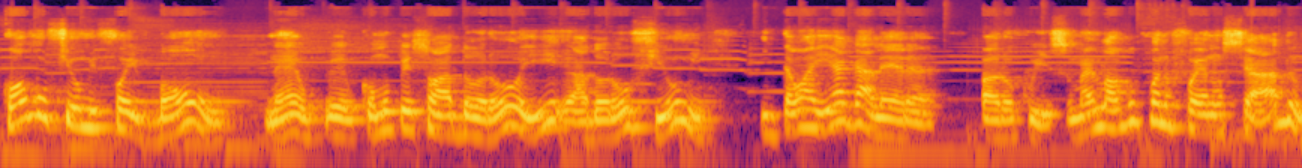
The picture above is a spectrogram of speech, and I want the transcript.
como o filme foi bom, né? Como o pessoal adorou e adorou o filme, então aí a galera parou com isso. Mas logo quando foi anunciado,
